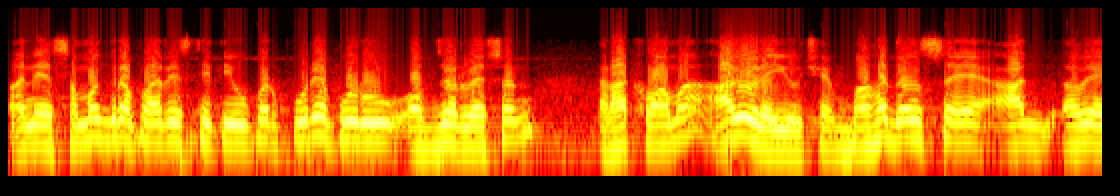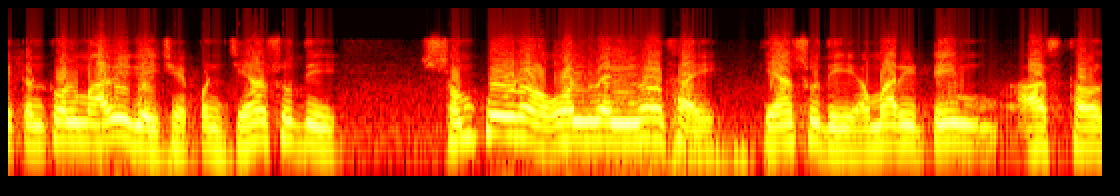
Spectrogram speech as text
અને સમગ્ર પરિસ્થિતિ ઉપર પૂરેપૂરું ઓબ્ઝર્વેશન રાખવામાં આવી રહ્યું છે. મહદઅંશે આગ હવે કંટ્રોલમાં આવી ગઈ છે, પણ જ્યાં સુધી સંપૂર્ણ ઓલવેલ ન થાય, ત્યાં સુધી અમારી ટીમ આ સ્થળ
